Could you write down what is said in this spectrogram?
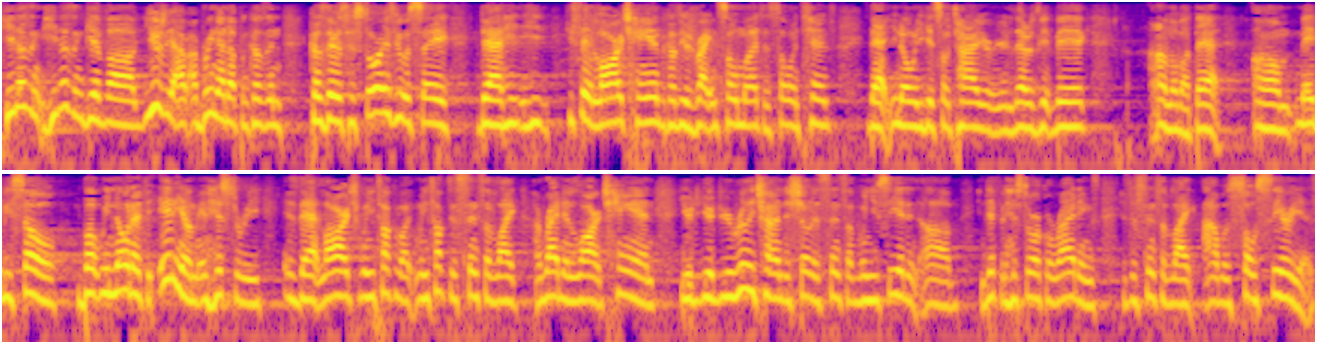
he doesn't, he doesn't give, uh, usually I, I, bring that up because because there's historians who would say that he, he, he said large hand because he was writing so much and so intense that, you know, when you get so tired, your, your letters get big. I don't know about that. Um, maybe so, but we know that the idiom in history is that large. When you talk about when you talk to the sense of like I'm writing in large hand, you're, you're, you're really trying to show the sense of when you see it in, uh, in different historical writings, it's a sense of like I was so serious.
